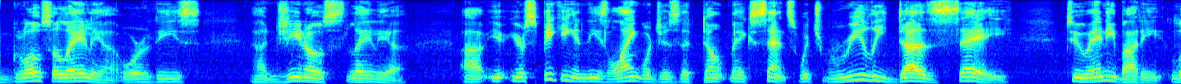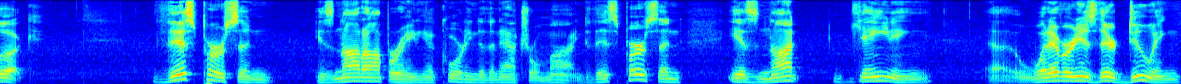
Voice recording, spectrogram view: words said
glossolalia or these uh, genoslalia uh, you, are speaking in these languages that don't make sense which really does say to anybody look this person is not operating according to the natural mind. This person is not gaining uh, whatever it is they're doing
